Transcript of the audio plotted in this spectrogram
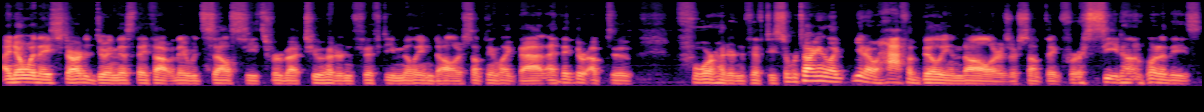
I know when they started doing this, they thought they would sell seats for about $250 million, something like that. I think they're up to 450. So we're talking like, you know, half a billion dollars or something for a seat on one of these.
